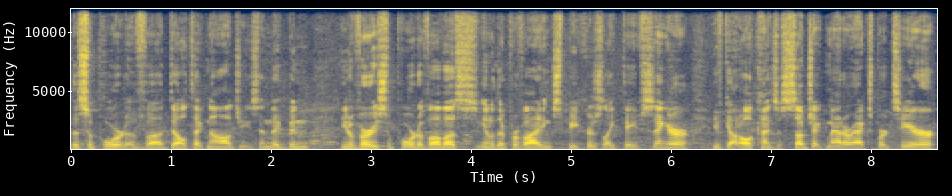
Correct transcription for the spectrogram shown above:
the support of uh, Dell Technologies, and they've been, you know, very supportive of us. You know, they're providing speakers like Dave Singer. You've got all kinds of subject matter experts here.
